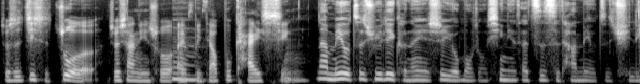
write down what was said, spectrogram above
就是即使做了，就像你说，哎，比较不开心。那没有自驱力，可能也是有某种信念在支持他没有自驱力。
